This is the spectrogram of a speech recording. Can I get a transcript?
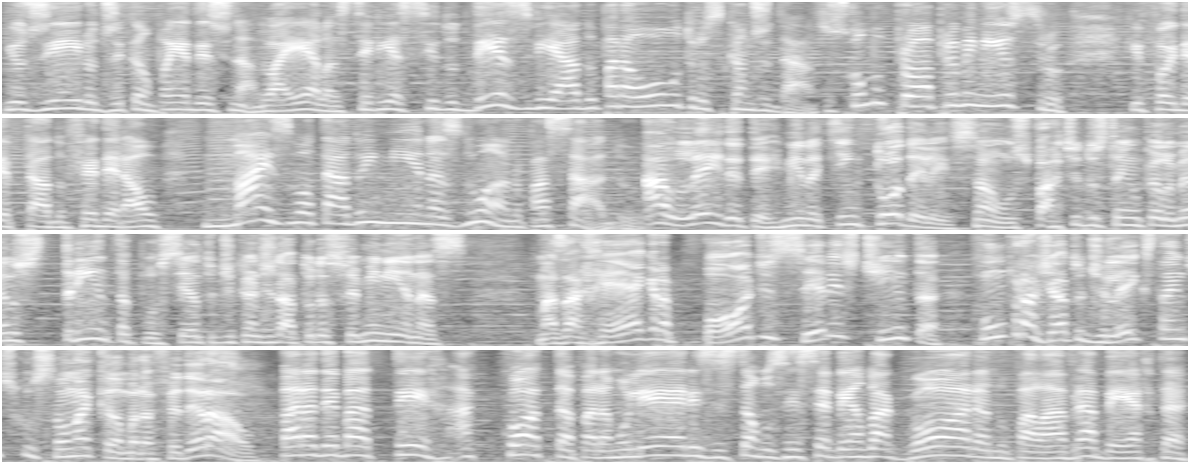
e o dinheiro de campanha destinado a elas teria sido desviado para outros candidatos, como o próprio ministro, que foi deputado federal mais votado em Minas no ano passado. A lei determina que em toda eleição os partidos tenham pelo menos 30% de candidaturas femininas mas a regra pode ser extinta com um projeto de lei que está em discussão na Câmara Federal. Para debater a cota para mulheres, estamos recebendo agora no Palavra Aberta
